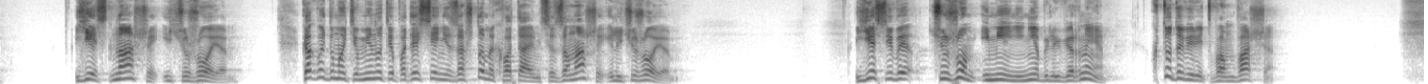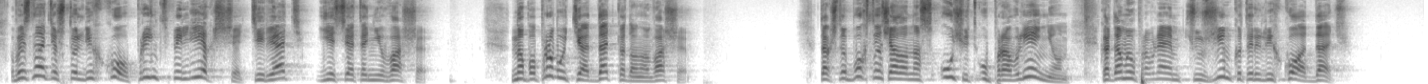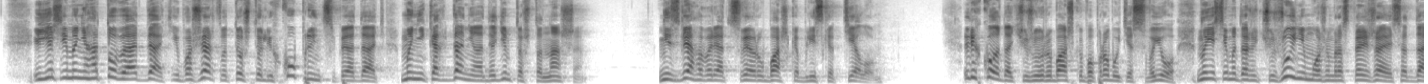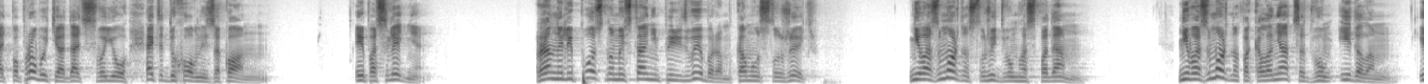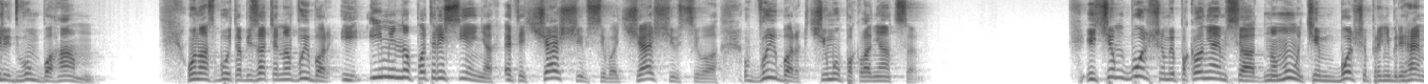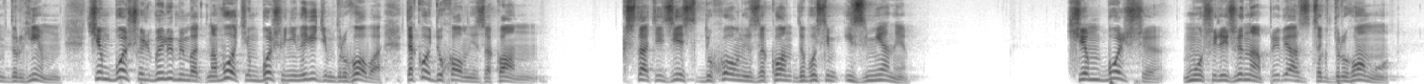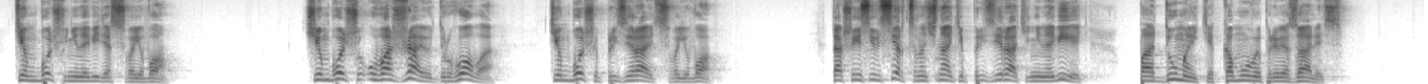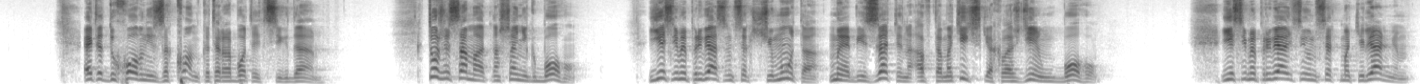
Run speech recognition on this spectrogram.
Есть наше и чужое. Как вы думаете, в минуте потрясения за что мы хватаемся? За наше или чужое? Если вы в чужом имении не были верны, кто доверит вам ваше? Вы знаете, что легко, в принципе, легче терять, если это не ваше. Но попробуйте отдать, когда оно ваше. Так что Бог сначала нас учит управлению, когда мы управляем чужим, который легко отдать. И если мы не готовы отдать и пожертвовать то, что легко, в принципе, отдать, мы никогда не отдадим то, что наше. Не зря говорят, своя рубашка близко к телу. Легко отдать чужую рубашку, попробуйте свою. Но если мы даже чужую не можем, распоряжаясь, отдать, попробуйте отдать свою. Это духовный закон. И последнее. Рано или поздно мы станем перед выбором, кому служить. Невозможно служить двум господам. Невозможно поклоняться двум идолам или двум богам. У нас будет обязательно выбор. И именно в потрясениях это чаще всего, чаще всего выбор, к чему поклоняться. И чем больше мы поклоняемся одному, тем больше пренебрегаем другим. Чем больше мы любим одного, тем больше ненавидим другого. Такой духовный закон. Кстати, здесь духовный закон, допустим, измены. Чем больше муж или жена привязываются к другому, тем больше ненавидят своего. Чем больше уважают другого, тем больше презирают своего. Так что если в сердце начинаете презирать и ненавидеть, подумайте, кому вы привязались. Это духовный закон, который работает всегда. То же самое отношение к Богу. Если мы привязываемся к чему-то, мы обязательно автоматически охлаждаем к Богу. Если мы привязываемся к материальным,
